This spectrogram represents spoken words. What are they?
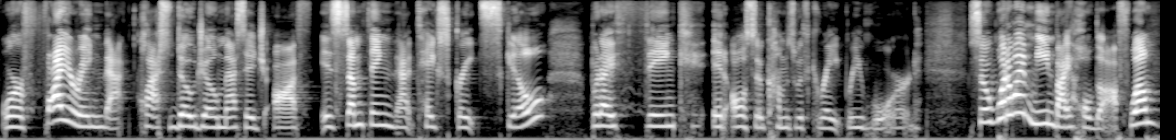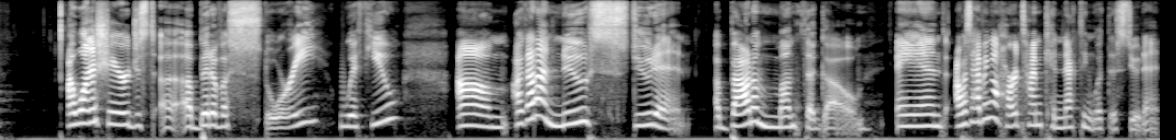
or firing that class dojo message off is something that takes great skill, but I think it also comes with great reward. So what do I mean by hold off? Well, I want to share just a, a, bit of a story with you. Um, I got a new student about a month ago, and I was having a hard time connecting with this student.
